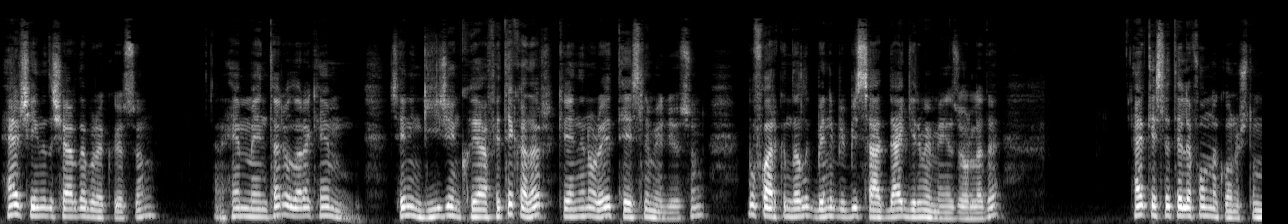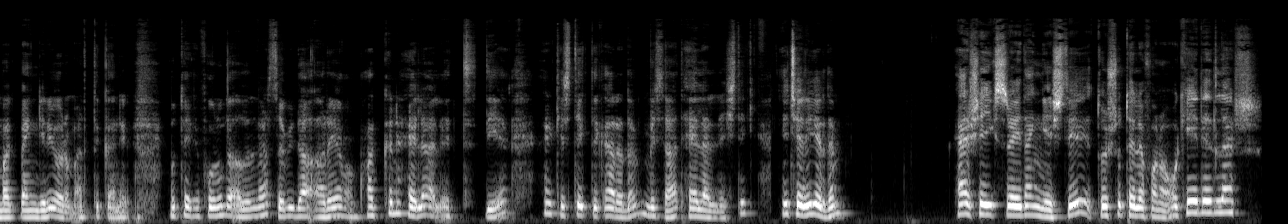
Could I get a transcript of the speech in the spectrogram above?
Her şeyini dışarıda bırakıyorsun. Yani hem mental olarak hem senin giyeceğin kıyafete kadar kendini oraya teslim ediyorsun. Bu farkındalık beni bir, bir saat daha girmemeye zorladı. Herkesle telefonla konuştum. Bak ben giriyorum artık hani bu telefonu da alırlarsa bir daha arayamam. Hakkını helal et diye. Herkes tek tek aradım. Bir saat helalleştik. İçeri girdim. Her şey X-Ray'den geçti. Tuşlu telefona okey dediler.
